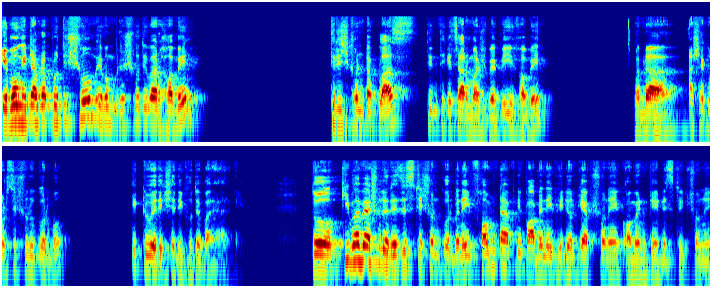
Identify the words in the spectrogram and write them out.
এবং এটা আমরা প্রতি সোম এবং বৃহস্পতিবার হবে। তিরিশ ঘণ্টা প্লাস তিন থেকে চার মাস ব্যাপী হবে। আমরা আশা করছি শুরু করব। একটু এদিক সেদিক হতে পারে আর কি। তো কীভাবে আসলে রেজিস্ট্রেশন করবেন? এই ফর্মটা আপনি পাবেন এই ভিডিওর ক্যাপশনে কমেন্টে ডিসক্রিপশনে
